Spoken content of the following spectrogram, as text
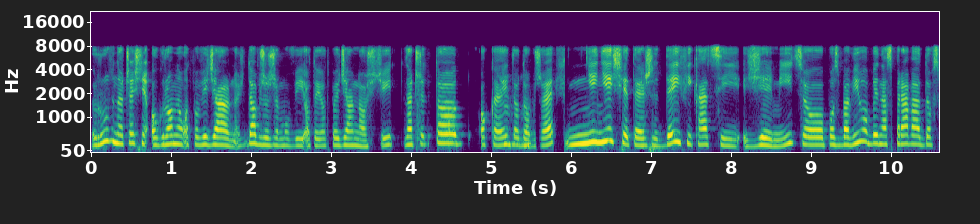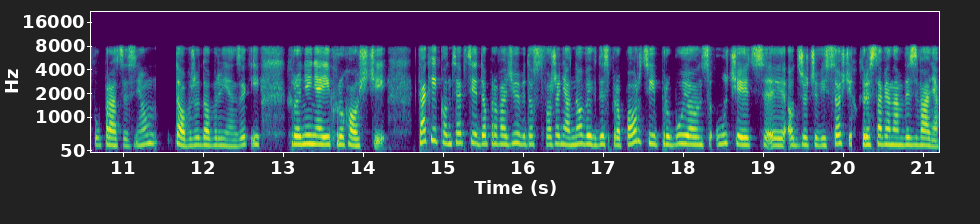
równocześnie ogromną odpowiedzialność. Dobrze, że mówi o tej odpowiedzialności, znaczy to okej, okay, to mhm. dobrze. Nie niesie też deifikacji ziemi, co pozbawiłoby nas prawa do współpracy z nią, dobrze, dobry język i chronienia jej kruchości. Takie koncepcje doprowadziłyby do stworzenia nowych dysproporcji, próbując uciec y, od rzeczywistości, które stawia nam wyzwania.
